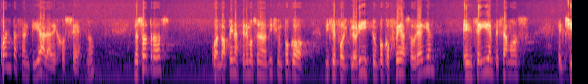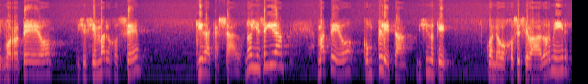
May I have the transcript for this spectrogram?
cuánta santidad la de José. Nosotros, cuando apenas tenemos una noticia un poco, dice folclorista, un poco fea sobre alguien, enseguida empezamos el chismorroteo, dice, sin embargo José queda callado. ¿no? Y enseguida Mateo completa diciendo que cuando José se va a dormir,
